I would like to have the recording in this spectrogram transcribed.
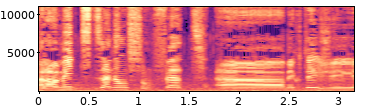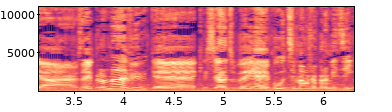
Alors, mes petites annonces sont faites. Euh, ben écoutez, j'ai, euh, vous avez probablement vu que Christian Dubé, un beau dimanche après-midi,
